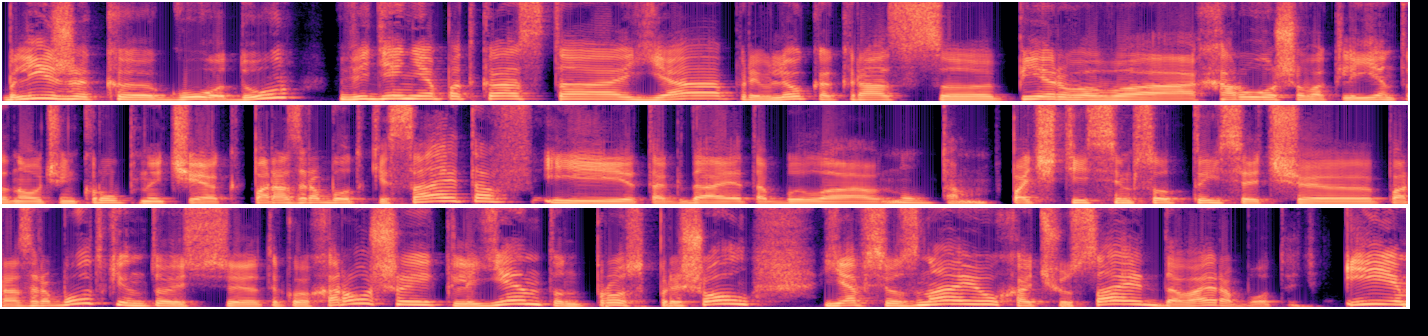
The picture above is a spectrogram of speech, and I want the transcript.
Ближе к году ведения подкаста я привлек как раз э, первого хорошего клиента на очень крупный чек по разработке сайтов, и тогда это было, ну, там, почти 700 тысяч э, по разработке, ну, то есть э, такой хороший клиент, он просто пришел, я все знаю, хочу сайт, давай работать. И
